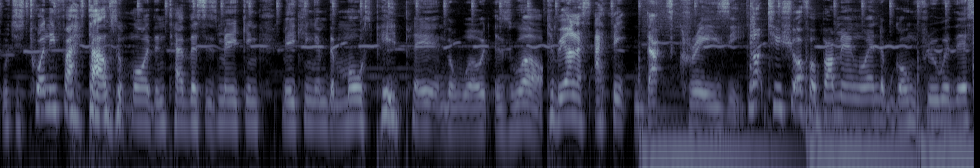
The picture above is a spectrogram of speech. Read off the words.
which is 25,000 more than Tevez is making, making him the most paid player in the world as well. To be honest, I think that's crazy. Not too sure if Aubameyang will end up going through with this.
